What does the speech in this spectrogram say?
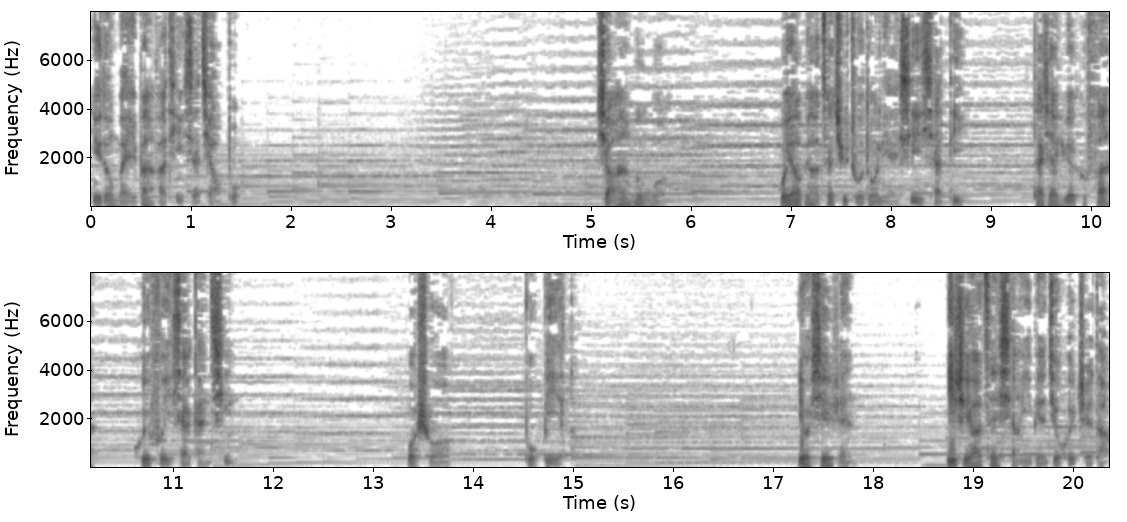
你都没办法停下脚步。小安问我，我要不要再去主动联系一下弟，大家约个饭，恢复一下感情？我说，不必了。有些人，你只要再想一遍，就会知道，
